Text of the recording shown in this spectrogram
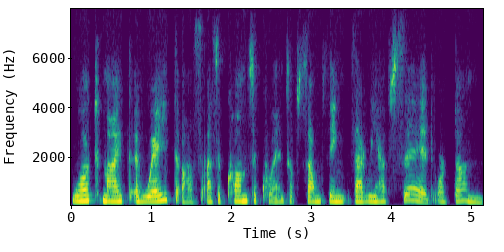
what might await us as a consequence of something that we have said or done.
